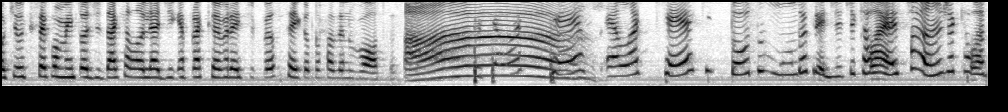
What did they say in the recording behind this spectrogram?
Aquilo que você comentou de dar aquela olhadinha pra câmera e tipo, eu sei que eu tô fazendo bosta, sabe? Ah! Porque ela quer, ela quer que todo mundo acredite que ela é essa anja que ela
